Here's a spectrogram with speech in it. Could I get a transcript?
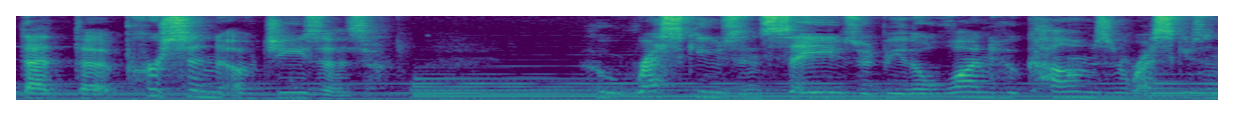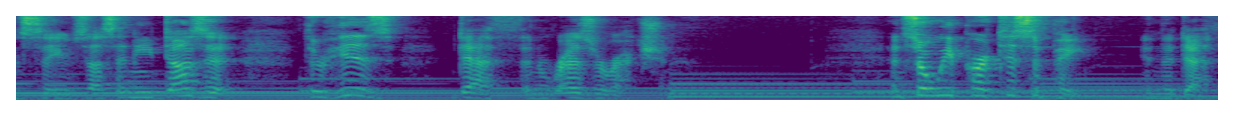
That the person of Jesus who rescues and saves would be the one who comes and rescues and saves us. And he does it through his death and resurrection. And so we participate in the death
